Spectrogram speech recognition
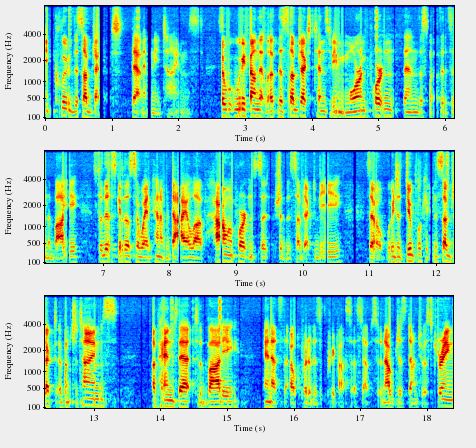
include the subject that many times. So we found that the subject tends to be more important than the stuff that's in the body. So this gives us a way to kind of dial up how important should the subject be. So we just duplicate the subject a bunch of times, append that to the body, and that's the output of this preprocess step. So now we're just down to a string.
